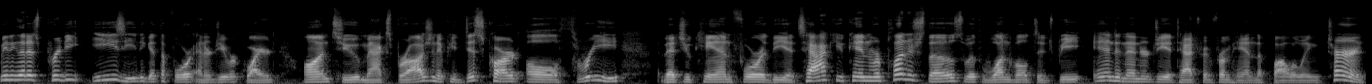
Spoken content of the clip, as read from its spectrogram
meaning that it's pretty easy to get the four energy required onto Max Barrage. And if you discard all three that you can for the attack, you can replenish those with one voltage beat and an energy attachment from hand the following turn.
